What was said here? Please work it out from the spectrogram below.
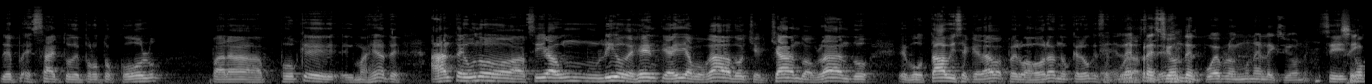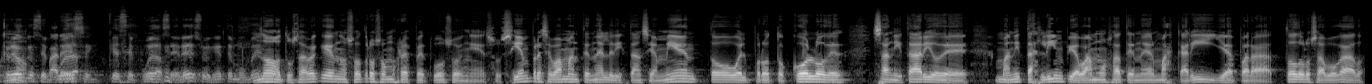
de, exacto, de protocolo? Para Porque, imagínate, antes uno hacía un lío de gente ahí de abogados, cherchando, hablando, eh, votaba y se quedaba, pero ahora no creo que se Es pueda la expresión hacer eso. del pueblo en unas elecciones. Sí, Sí, no creo no, que, se pueda, que se pueda hacer eso en este momento. No, tú sabes que nosotros somos respetuosos en eso. Siempre se va a mantener el distanciamiento, el protocolo de sanitario de manitas limpias, vamos a tener mascarilla para todos los abogados.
